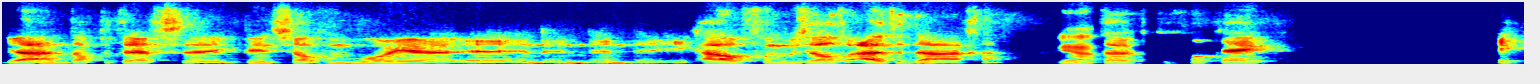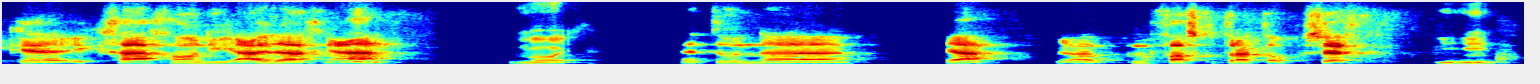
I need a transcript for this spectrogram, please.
ja, dat betreft, uh, ik ben zelf een warrior uh, en, en, en ik hou van mezelf uit te dagen. Ja. Dat ik oké, ik, uh, ik ga gewoon die uitdaging aan. Mooi. En toen, ja, ja, heb ik mijn vast contract opgezegd. Mm -hmm.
